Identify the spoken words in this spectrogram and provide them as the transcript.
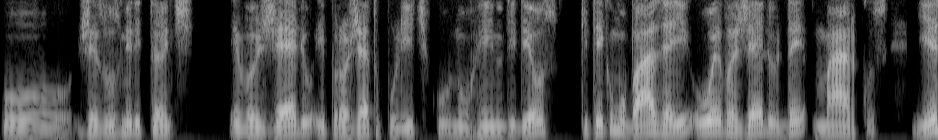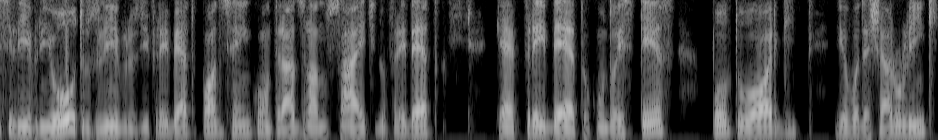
o Jesus Militante, Evangelho e Projeto Político no Reino de Deus, que tem como base aí o Evangelho de Marcos. E esse livro e outros livros de Frei Beto podem ser encontrados lá no site do Frei Beto, que é freibeto com dois t's.org, e eu vou deixar o link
